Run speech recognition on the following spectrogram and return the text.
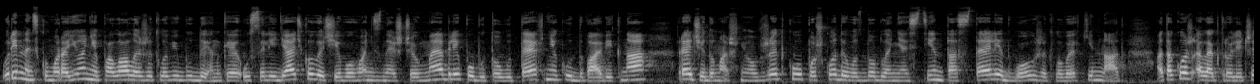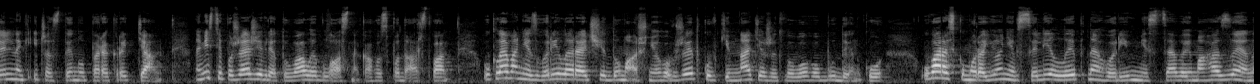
У Рівненському районі палали житлові будинки. У селі Дядьковичі вогонь знищив меблі, побутову техніку, два вікна, речі домашнього вжитку, пошкодив оздоблення стін та стелі двох житлових кімнат, а також електролічильник і частину перекриття. На місці пожежі врятували власника господарства. У Клевані згоріли речі домашнього вжитку в кімнаті житлового будинку. У Вараському районі в селі Липне горів місцевий магазин.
